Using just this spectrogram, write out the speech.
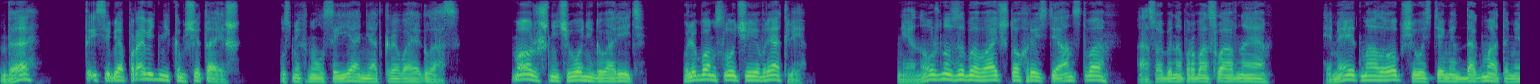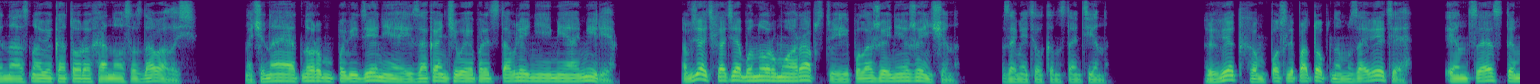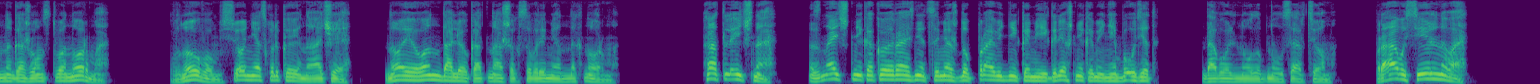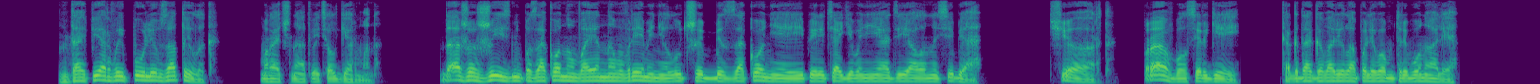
Да? Ты себя праведником считаешь? усмехнулся я, не открывая глаз. Можешь ничего не говорить, в любом случае, вряд ли. Не нужно забывать, что христианство, особенно православное, имеет мало общего с теми догматами, на основе которых оно создавалось, начиная от норм поведения и заканчивая представлениями о мире. Взять хотя бы норму о рабстве и положение женщин, заметил Константин. В ветхом послепотопном завете инцест и многоженство норма. В новом все несколько иначе, но и он далек от наших современных норм. Отлично. Значит, никакой разницы между праведниками и грешниками не будет, довольно улыбнулся Артём. Право сильного. Дай первой пули в затылок, мрачно ответил Герман. Даже жизнь по законам военного времени лучше беззакония и перетягивания одеяла на себя. Чёрт, прав был Сергей, когда говорил о полевом трибунале.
